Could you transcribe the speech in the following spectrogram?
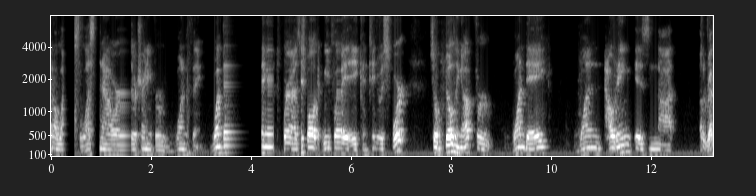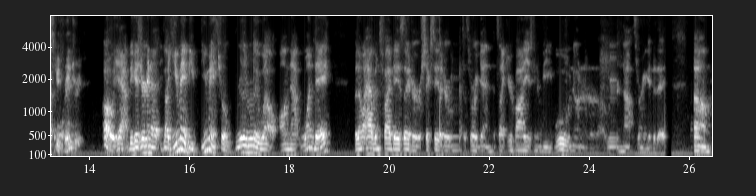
gonna last less than an hour. They're training for one thing, one thing. Whereas baseball, we play a continuous sport, so building up for one day, one outing is not It's a recipe for injury. Oh yeah, because you're gonna like you may be you may throw really really well on that one day, but then what happens five days later or six days later when you have to throw again? It's like your body is gonna be whoa no no no no we're not throwing it today. Um,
